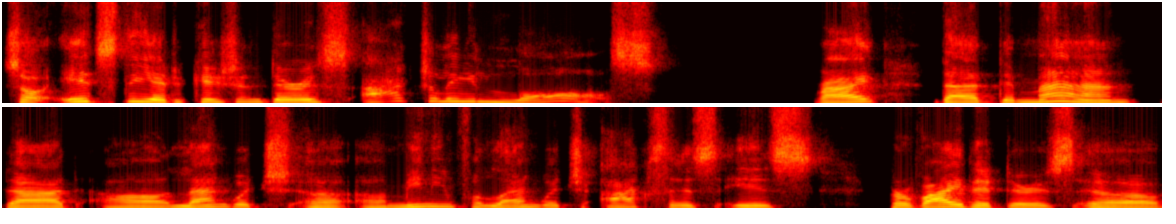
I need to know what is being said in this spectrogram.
So it's the education. There is actually laws, right, that demand that uh, language, uh, uh, meaningful language access is provided. There's uh,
